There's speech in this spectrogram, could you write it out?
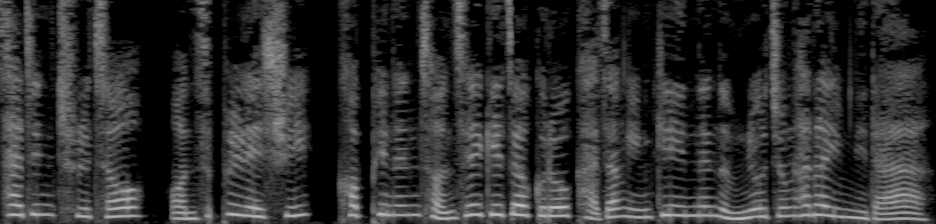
사진 출처 언스플래쉬 커피는 전 세계적으로 가장 인기 있는 음료 중 하나입니다.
